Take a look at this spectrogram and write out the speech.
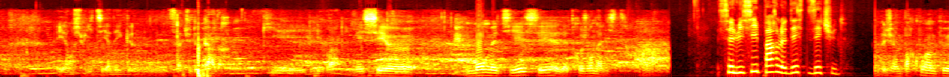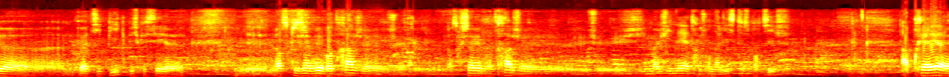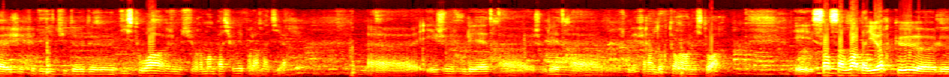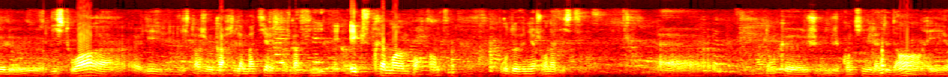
et ensuite il y a des, statuts de cadre. Qui est, Mais c'est euh, mon métier, c'est d'être journaliste. Celui-ci parle des études. J'ai un parcours un peu, euh, un peu atypique puisque c'est euh, lorsque j'avais votre âge, lorsque j'avais votre âge, j'imaginais être journaliste sportif. Après, euh, j'ai fait des études d'histoire, je me suis vraiment passionné pour la matière. Euh, et je voulais être, euh, je voulais être, je voulais faire un doctorat en histoire. Et sans savoir d'ailleurs que l'histoire, l'histoire-géographie, la matière histoire-géographie est extrêmement importante pour devenir journaliste. donc je, je continue là-dedans et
